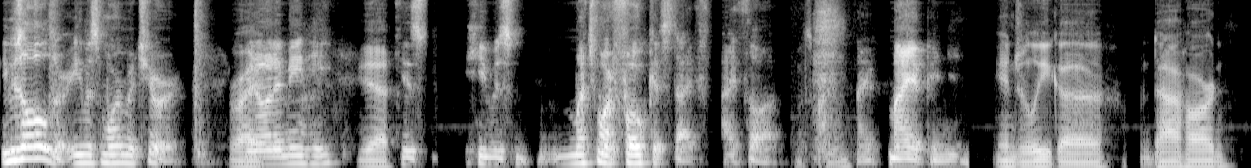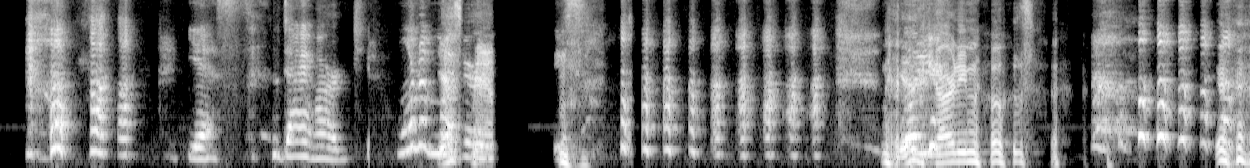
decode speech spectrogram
he was older. He was more mature. Right. You know what I mean? He, yeah. his, he was much more focused. I, I thought, That's cool. my, my opinion. Angelique, uh, Die Hard. yes, Die Hard. One of my Yes, very Well, he already knows.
